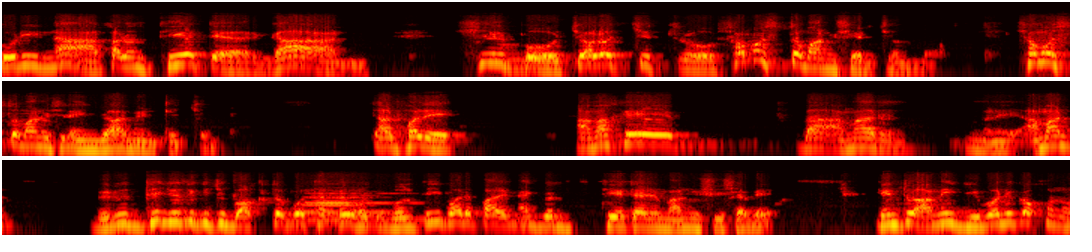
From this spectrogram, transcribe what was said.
করি না, কারণ থিয়েটার, গান, শিল্প, চলচ্চিত্র সমস্ত মানুষের জন্য, সমস্ত মানুষের এনজয়মেন্টের জন্য। তার ফলে আমাকে বা আমার মানে আমার বিরুদ্ধে যদি কিছু বক্তব্য থাকে বলতেই পারে, পারেন একজন থিয়েটারের মানুষ হিসাবে। কিন্তু আমি জীবনে কখনো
